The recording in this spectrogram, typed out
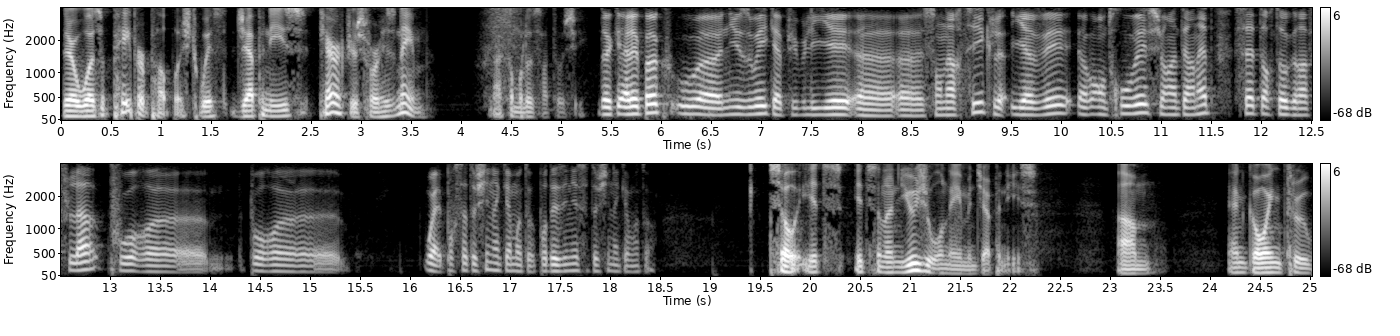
there was a paper published with Japanese characters for his name, Nakamoto Satoshi. Donc à l'époque où euh, Newsweek a publié euh, euh, son article, il y avait, euh, on trouvait sur internet cette orthographe-là pour euh, pour euh, ouais pour Satoshi Nakamoto, pour désigner Satoshi Nakamoto. So it's it's an unusual name in Japanese. Um, and going through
